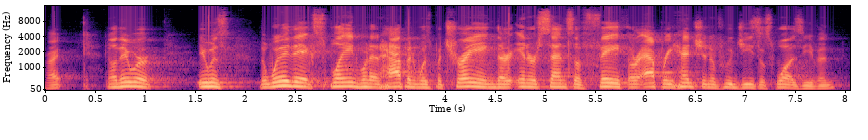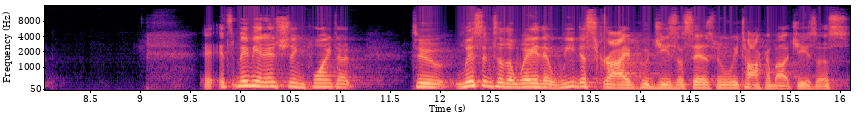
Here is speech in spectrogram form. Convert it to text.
right? No, they were, it was, the way they explained what had happened was betraying their inner sense of faith or apprehension of who Jesus was, even. It's maybe an interesting point to, to listen to the way that we describe who Jesus is when we talk about Jesus.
